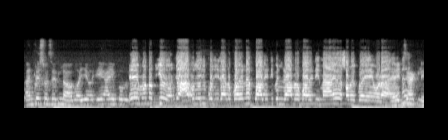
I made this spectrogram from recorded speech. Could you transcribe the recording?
अनि त्यस पछाडि ल अब यो एआईको ए मतलब के हो भने चाहिँ आफूले नि बोलिरहनु परेन क्वालिटी पनि राम्रो क्वालिटीमा आयो सबै कुरा यहीँबाट आयो एक्ज्याक्टली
